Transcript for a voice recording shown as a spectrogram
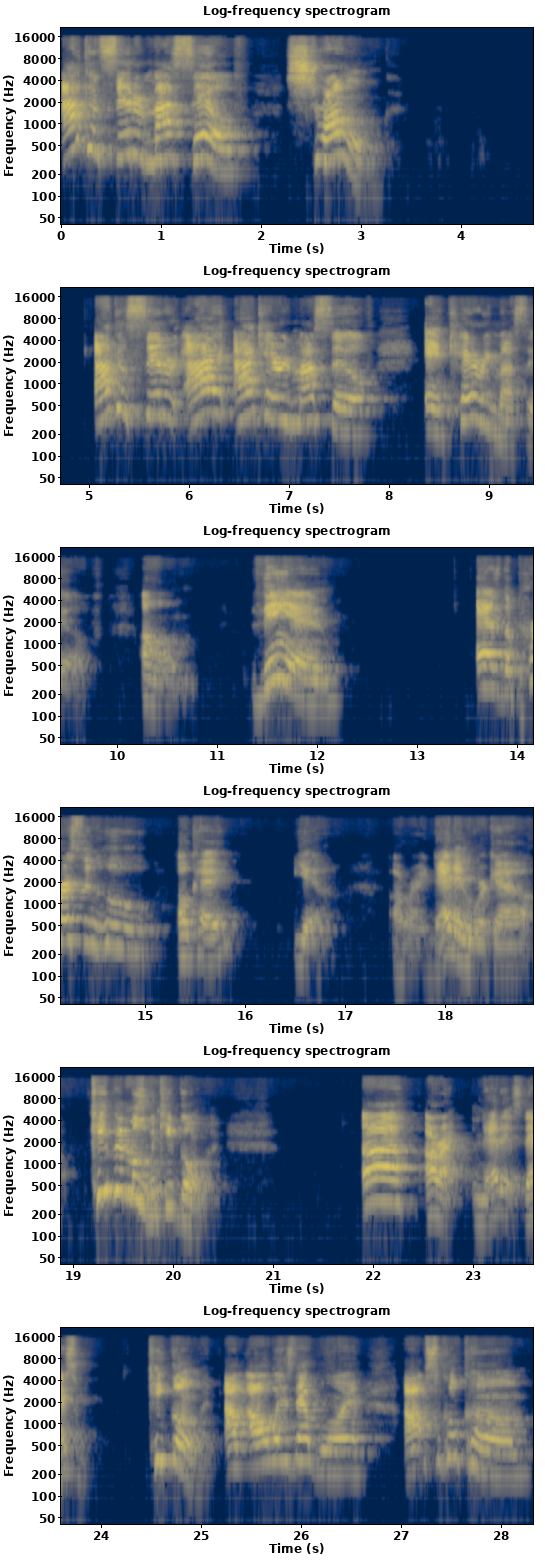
I considered myself strong. I consider I I carried myself and carry myself. Um, then as the person who, okay, yeah, all right, that didn't work out. Keep it moving, keep going. Uh, all right. And that is that's keep going. I'm always that one. Obstacle come.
